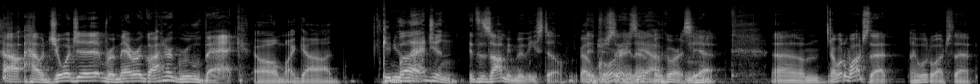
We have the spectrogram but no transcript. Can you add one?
How, how Georgia Romero got her groove back. Oh my God! Can you But imagine? It's a zombie movie still. Of Interesting course, enough, yeah. Mm-hmm. Of course, yeah. Um, I would watch that. I would watch that.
